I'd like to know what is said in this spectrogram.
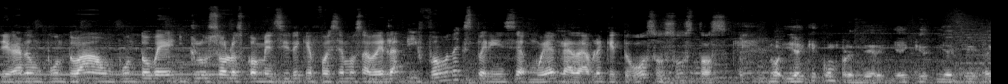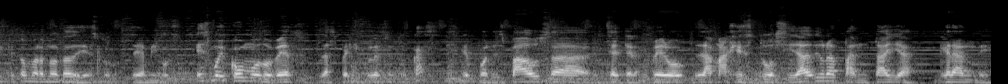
llegar de un punto A a un punto B. Incluso los convencí de que fuésemos a verla y fue una experiencia muy agradable que tuvo sus sustos. No, y hay que comprender y hay que, hay que, tomar nota de esto, de amigos. Es muy cómodo ver las películas en tu casa, que pones pausa, etcétera, pero la majestuosidad de una pantalla grande,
